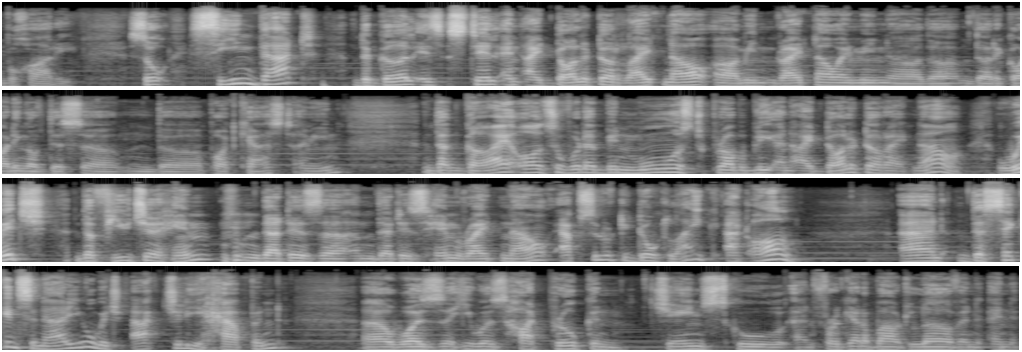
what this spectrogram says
Bukhari. So seeing that the girl is still an idolater right now. Uh, I mean, right now. I mean, uh, the the recording of this uh, the podcast. I mean, the guy also would have been most probably an idolater right now, which the future him that is uh, that is him right now absolutely don't like at all. And the second scenario, which actually happened, uh, was he was heartbroken, changed school, and forget about love and, and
